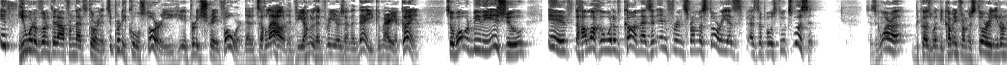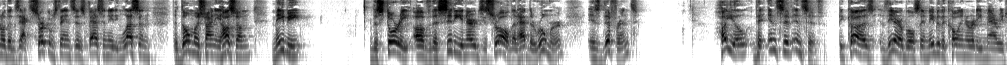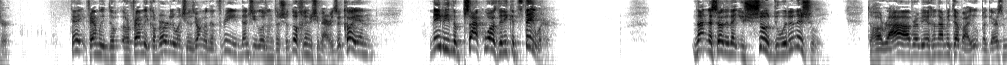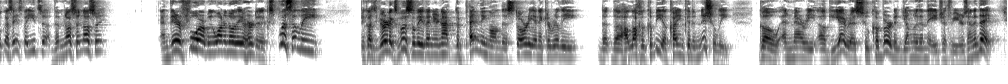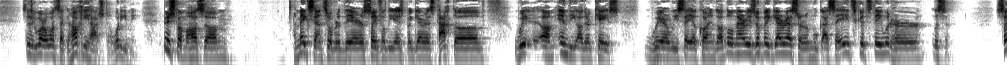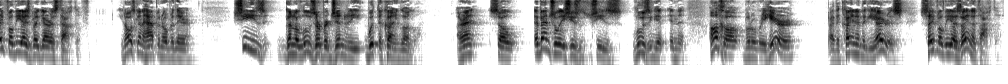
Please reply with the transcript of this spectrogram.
If he would have learned it out from that story, it's a pretty cool story, eh, pretty straightforward, that it's allowed if you're younger than three years and a day, you can marry a kohen. So what would be the issue if the halacha would have come as an inference from a story as, as opposed to explicit? Says Gemara, because when you're coming from a story, you don't know the exact circumstances, fascinating lesson, the Doma Shiny Hassam, maybe the story of the city in Eretz Yisrael that had the rumor is different. Hayil, the insiv insiv, because there we'll say maybe the Kohen already married her. Okay, family, her family converted when she was younger than three, then she goes into Shadduchim, she marries a Kohen. Maybe the psak was that he could stay with her. Not necessarily that you should do it initially. And therefore, we want to know that you heard it explicitly, because if you heard it explicitly, then you're not depending on this story, and it could really, the, the halacha could be, a kohen could initially go and marry a Gieris who converted younger than the age of three years and a day. Says Gemara, one second. Hachi hashta. What do you mean? Bishlam mahasam. It makes sense over there. Seif Eliyas Begeres Tachtov. Um, in the other case, where we say a Kohen Gadol marries a Begeres or a Mukaseitz could stay with her. Listen. Seif Eliyas Begeres Tachtov. You know what's going to happen over there? She's going to lose her virginity with the Kohen Gadol. All right? So eventually she's she's losing it in the Hacha, but over here, by the Kohen and the Geiris, Seif Eliyas Zaina Tachtov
